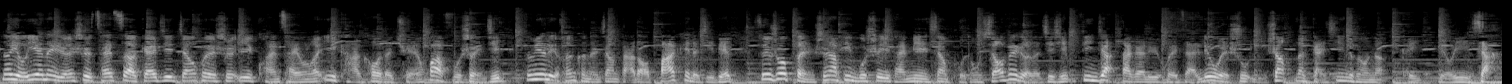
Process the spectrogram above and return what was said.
那有业内人士猜测啊，该机将会是一款采用了一卡扣的全画幅摄影机，分辨率很可能将达到八 K 的级别。所以说本身啊，并不是一台面向普通消费者的机型，定价大概率会在六位数以上。那感兴趣的朋友呢，可以留意一下。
